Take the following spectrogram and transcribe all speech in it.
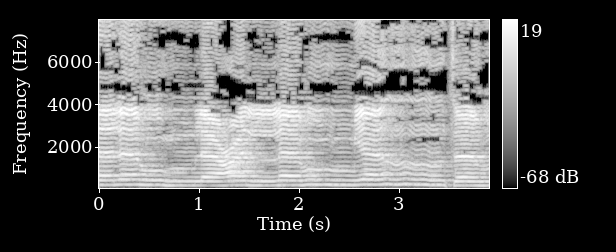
لهم لعلهم ينتهون.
